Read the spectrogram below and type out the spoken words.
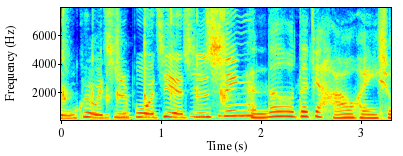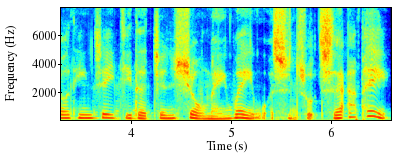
不愧为吃播界之星。Hello，大家好，欢迎收听这一集的珍秀美味，我是主持人阿佩。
